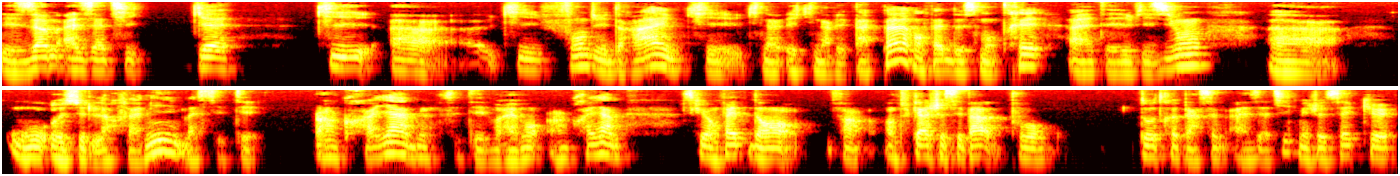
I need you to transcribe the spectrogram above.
des hommes asiatiques gays qui euh, qui font du drag, qui qui et qui n'avaient pas peur en fait de se montrer à la télévision euh, ou aux yeux de leur famille. Bah c'était incroyable. C'était vraiment incroyable. Parce qu'en fait dans, enfin en tout cas je sais pas pour d'autres personnes asiatiques, mais je sais que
